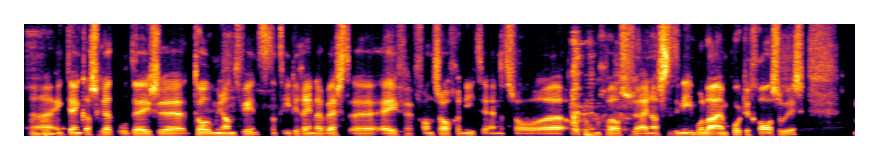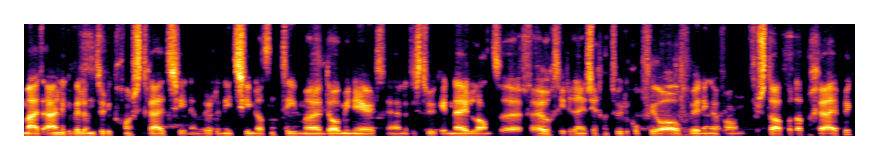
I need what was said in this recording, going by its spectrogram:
Uh, mm-hmm. Ik denk als Red Bull deze dominant wint, dat iedereen daar best uh, even van zal genieten. En dat zal uh, ook nog wel zo zijn als het in Imola en Portugal zo is. Maar uiteindelijk willen we natuurlijk gewoon strijd zien. En we willen niet zien dat een team domineert. En dat is natuurlijk in Nederland verheugt iedereen zich natuurlijk op veel overwinningen van Verstappen, dat begrijp ik.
